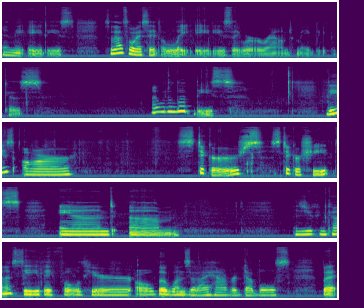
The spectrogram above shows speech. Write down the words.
in the 80s. So that's why I say the late 80s they were around, maybe, because I would have loved these. These are stickers, sticker sheets, and um, as you can kind of see, they fold here. All the ones that I have are doubles, but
